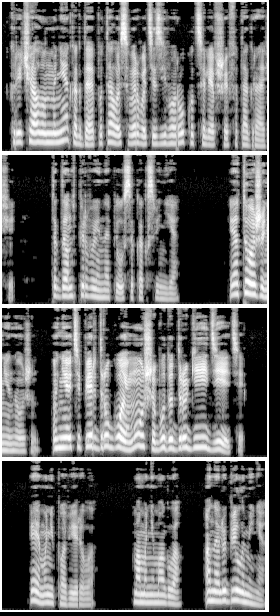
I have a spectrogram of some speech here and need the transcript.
— кричал он мне, когда я пыталась вырвать из его рук уцелевшие фотографии. Тогда он впервые напился, как свинья. «Я тоже не нужен. У нее теперь другой муж, и будут другие дети!» Я ему не поверила. Мама не могла. Она любила меня.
